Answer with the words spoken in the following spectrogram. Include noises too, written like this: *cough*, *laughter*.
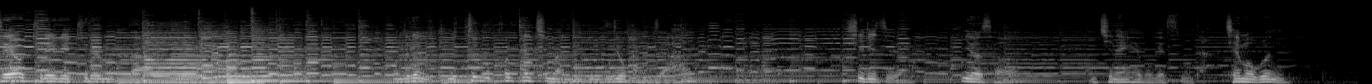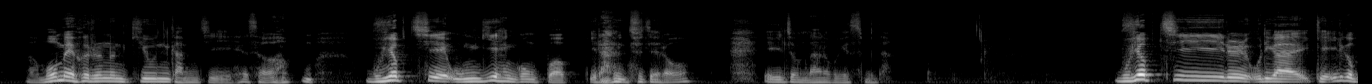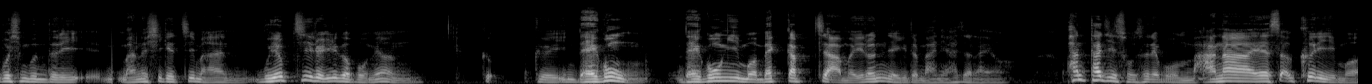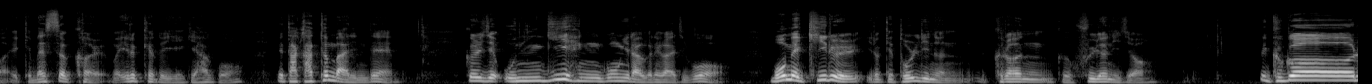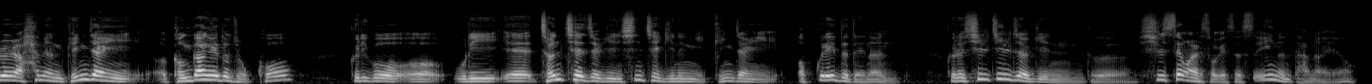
안녕하세요. 길에게 길을 묻다. 오늘은 유튜브 콘텐츠 만들기 무료 강좌 어, 시리즈 이어서 진행해 보겠습니다. 제목은 어, 몸에 흐르는 기운 감지 해서 *laughs* 무협치의 운기 행공법이라는 주제로 얘기를 좀 나눠보겠습니다. 무협지를 우리가 이렇게 읽어보신 분들이 많으시겠지만 무협지를 읽어보면 그, 그이 내공 내공이 뭐 맥갑자 뭐 이런 얘기들 많이 하잖아요. 판타지 소설에 보면 만화의 서클이 뭐 이렇게 몇 서클 뭐 이렇게도 얘기하고 다 같은 말인데 그걸 이제 운기 행공이라 그래가지고 몸의 기를 이렇게 돌리는 그런 그 훈련이죠. 그거를 하면 굉장히 건강에도 좋고 그리고 어, 우리의 전체적인 신체 기능이 굉장히 업그레이드 되는 그런 실질적인 그 실생활 속에서 쓰이는 단어예요.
